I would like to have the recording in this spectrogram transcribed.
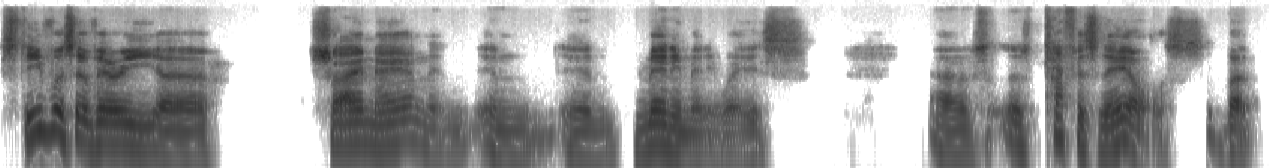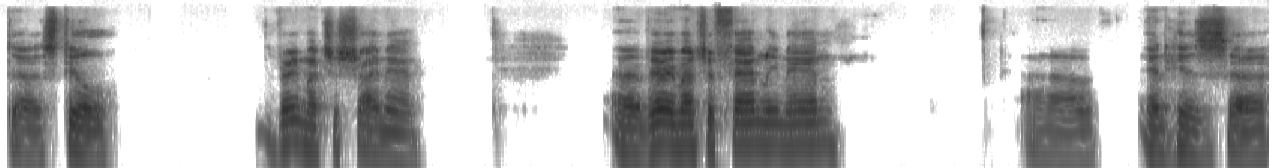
Steve was a very uh, shy man in, in, in many, many ways. Uh, tough as nails, but uh, still very much a shy man. very much a family man, uh, and his uh,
